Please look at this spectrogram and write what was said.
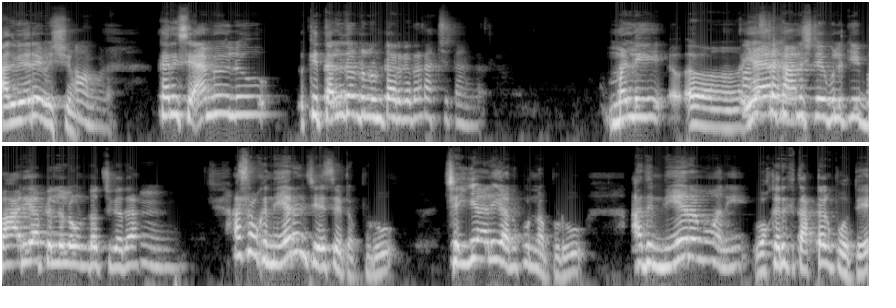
అది వేరే విషయం. కానీ శామ్యూల్కి తల్లిదండ్రులు ఉంటారు కదా? ఖచ్చితంగా. మళ్ళీ ఏఆర్ కానిస్టేబుల్కి భార్య పిల్లలు ఉండొచ్చు కదా? అసలు ఒక నేరం చేసేటప్పుడు చెయ్యాలి అనుకున్నప్పుడు అది నేరము అని ఒకరికి తట్టకపోతే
